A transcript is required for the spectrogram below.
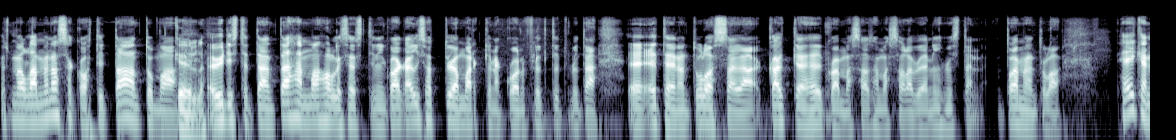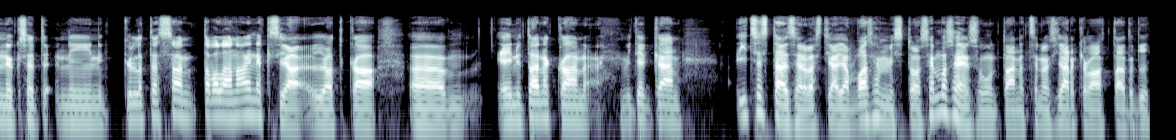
Jos me ollaan menossa kohti taantumaa Kyllä. ja yhdistetään tähän mahdollisesti niin kuin aika isot työmarkkinakonfliktit, mitä e- eteen on tulossa ja kaikkein heikoimmassa asemassa olevien ihmisten toimeentulo heikennykset, niin kyllä tässä on tavallaan aineksia, jotka ö, ei nyt ainakaan mitenkään itsestäänselvästi ajan vasemmistoa semmoiseen suuntaan, että sen olisi järkevää ottaa jotenkin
